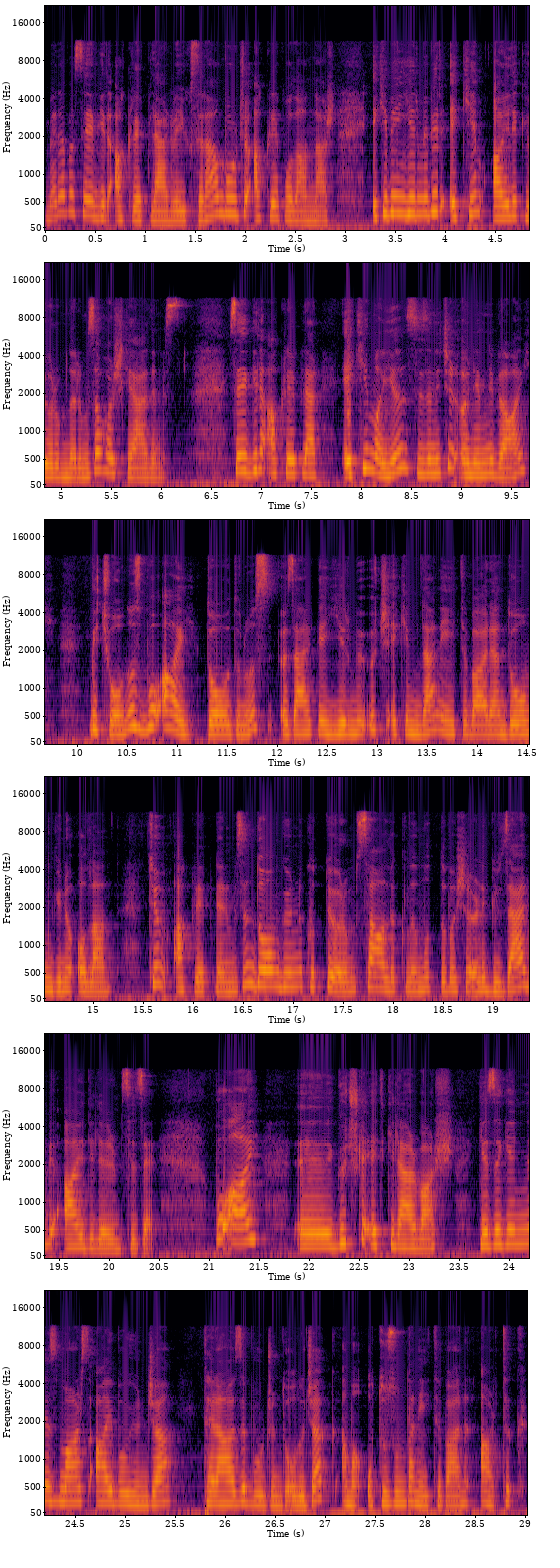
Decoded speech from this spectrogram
Merhaba sevgili akrepler ve yükselen burcu akrep olanlar. 2021 Ekim aylık yorumlarımıza hoş geldiniz. Sevgili akrepler Ekim ayı sizin için önemli bir ay. Birçoğunuz bu ay doğdunuz. Özellikle 23 Ekim'den itibaren doğum günü olan tüm akreplerimizin doğum gününü kutluyorum. Sağlıklı mutlu başarılı güzel bir ay dilerim size. Bu ay e, güçlü etkiler var. Gezegeniniz Mars ay boyunca terazi burcunda olacak ama 30'undan itibaren artık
